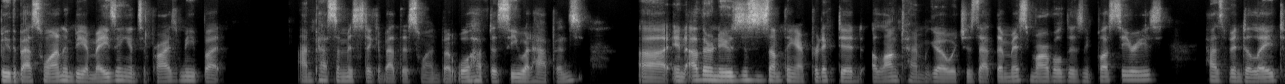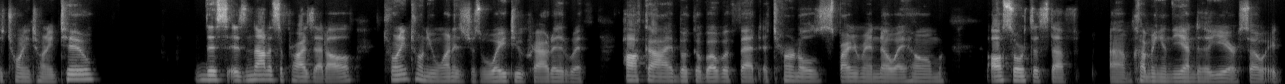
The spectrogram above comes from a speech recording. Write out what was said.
be the best one and be amazing and surprise me. But I'm pessimistic about this one. But we'll have to see what happens. Uh, in other news, this is something I predicted a long time ago, which is that the Miss Marvel Disney Plus series has been delayed to 2022. This is not a surprise at all. 2021 is just way too crowded with Hawkeye, Book of Boba Fett, Eternals, Spider Man No Way Home, all sorts of stuff um, coming in the end of the year. So it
